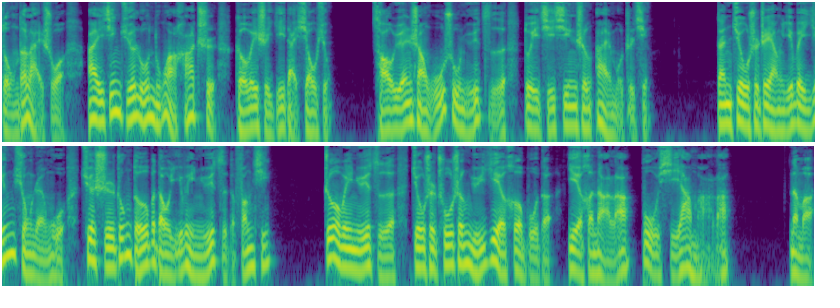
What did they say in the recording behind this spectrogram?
总的来说，爱新觉罗努尔哈赤可谓是一代枭雄，草原上无数女子对其心生爱慕之情。但就是这样一位英雄人物，却始终得不到一位女子的芳心。这位女子就是出生于叶赫部的叶赫那拉·布喜亚马拉。那么，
